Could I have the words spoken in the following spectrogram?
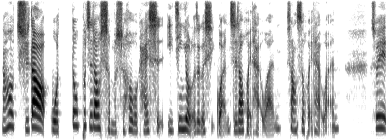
然后直到我都不知道什么时候，我开始已经有了这个习惯，直到回台湾，上次回台湾，所以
